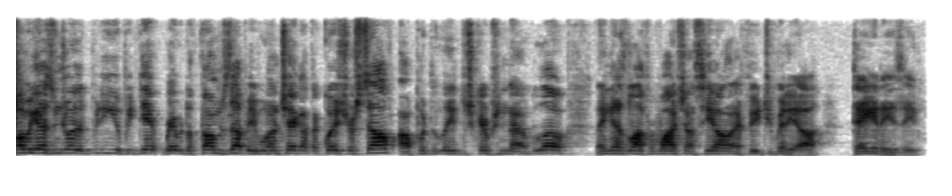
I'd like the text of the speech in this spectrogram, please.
hope you guys enjoyed the video. If you did, give it a thumbs up. If you want to check out the quiz yourself, I'll put the link in the description down below. Thank you guys a lot for watching. I'll see y'all in a future video. Take it easy.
